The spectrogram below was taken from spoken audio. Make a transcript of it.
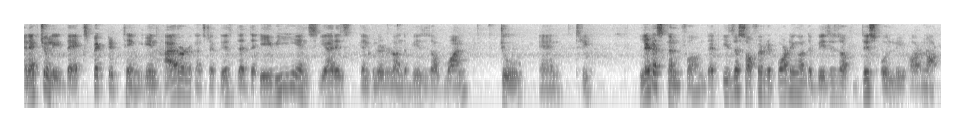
and actually the expected thing in higher order construct is that the AVE and CR is calculated on the basis of 1, 2 and 3. Let us confirm that is the software reporting on the basis of this only or not.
